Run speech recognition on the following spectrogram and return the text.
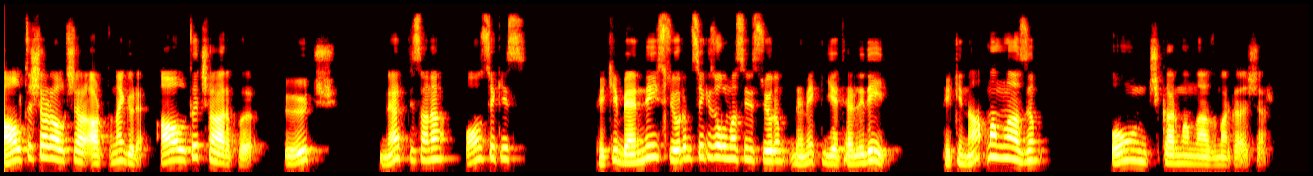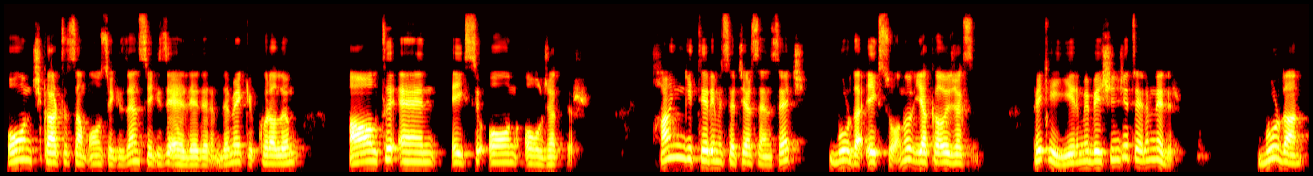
6'şar 6'şar arttığına göre 6 çarpı 3 ne etti sana? 18. Peki ben ne istiyorum? 8 olmasını istiyorum. Demek ki yeterli değil. Peki ne yapmam lazım? 10 çıkarmam lazım arkadaşlar. 10 çıkartırsam 18'den 8'i elde ederim. Demek ki kuralım 6n eksi 10 olacaktır. Hangi terimi seçersen seç burada eksi 10'u yakalayacaksın. Peki 25. terim nedir? Buradan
